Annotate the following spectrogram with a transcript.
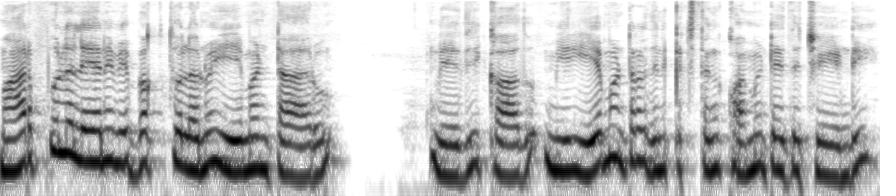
మార్పులు లేని విభక్తులను ఏమంటారు? ఏది కాదు. మీరు ఏమంటారో దీన్ని ఖచ్చితంగా కామెంట్ అయితే చేయండి.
